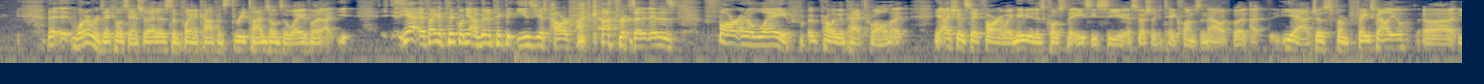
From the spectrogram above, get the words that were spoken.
that, what a ridiculous answer that is to play in a conference three time zones away. But I, yeah, if I could pick one, yeah, I'm going to pick the easiest Power Five conference, and it is far and away probably the Pac-12. yeah, I shouldn't say far and away. Maybe it is close to the ACC, especially if you take Clemson out. But uh, yeah, just from face value, uh,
